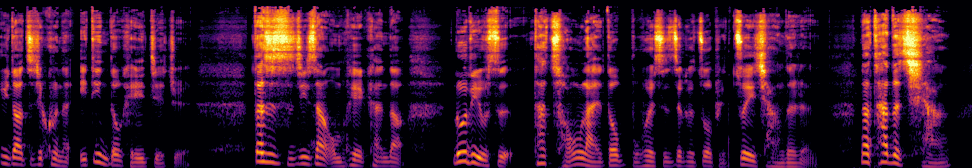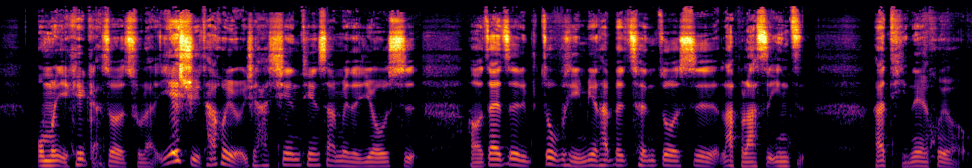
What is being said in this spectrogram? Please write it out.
遇到这些困难一定都可以解决。但是实际上，我们可以看到，路迪乌斯他从来都不会是这个作品最强的人。那他的强，我们也可以感受得出来。也许他会有一些他先天上面的优势。好，在这里作品里面，他被称作是拉普拉斯因子，他体内会有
